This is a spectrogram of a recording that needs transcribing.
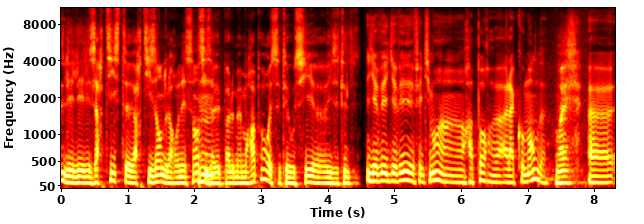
les, artistes artisans de la Renaissance, ils n'avaient mm. pas le même rapport et c'était aussi euh, ils étaient. Il y avait il y avait effectivement un rapport à la commande euh,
